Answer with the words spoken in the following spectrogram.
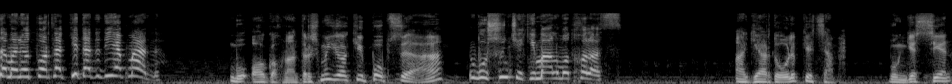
Samolyot portlab ketadi deyapman. Bu ogohlantirishmi yoki popsi? Bu shunchaki ma'lumot xolos. Agarda o'lib ketsam, bunga sen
